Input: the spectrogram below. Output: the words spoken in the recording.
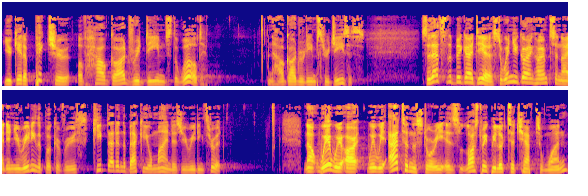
you get a picture of how God redeems the world and how God redeems through Jesus. So that's the big idea. So when you're going home tonight and you're reading the book of Ruth, keep that in the back of your mind as you're reading through it. Now, where we are, where we're at in the story is last week we looked at chapter one,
